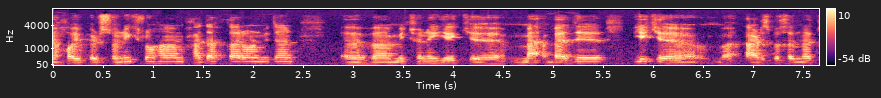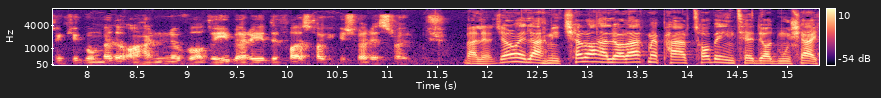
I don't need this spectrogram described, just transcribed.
هایپرسونیک رو هم هدف قرار میدن. و می‌تونه یک معبد یک عرض به خدمتتون که گنبد آهنین واقعی برای دفاع از خاک کشور اسرائیل باشه. بله جناب لحمی چرا علیرغم پرتاب این تعداد موشک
